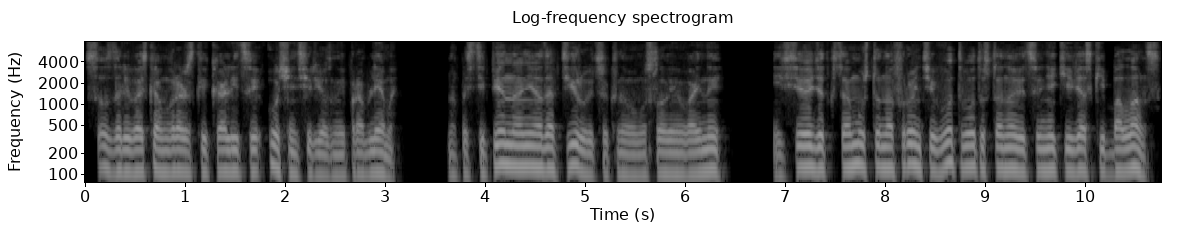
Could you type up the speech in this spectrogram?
создали войскам вражеской коалиции очень серьезные проблемы. Но постепенно они адаптируются к новым условиям войны, и все идет к тому, что на фронте вот-вот установится некий вязкий баланс,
